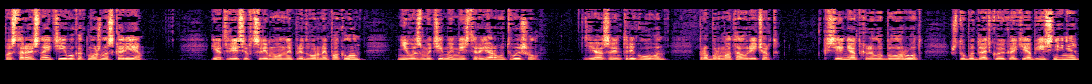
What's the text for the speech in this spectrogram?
Постараюсь найти его как можно скорее. И, отвесив церемонный придворный поклон, невозмутимый мистер Ярвуд вышел. «Я заинтригован», — пробормотал Ричард. Ксения открыла было рот, чтобы дать кое-какие объяснения,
